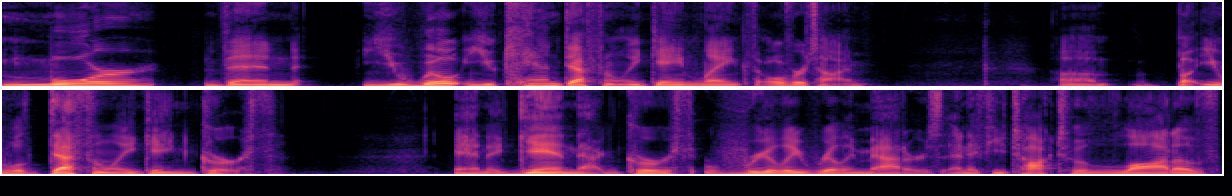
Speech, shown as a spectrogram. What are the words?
more than you will, you can definitely gain length over time um, but you will definitely gain girth. And again, that girth really, really matters. And if you talk to a lot of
